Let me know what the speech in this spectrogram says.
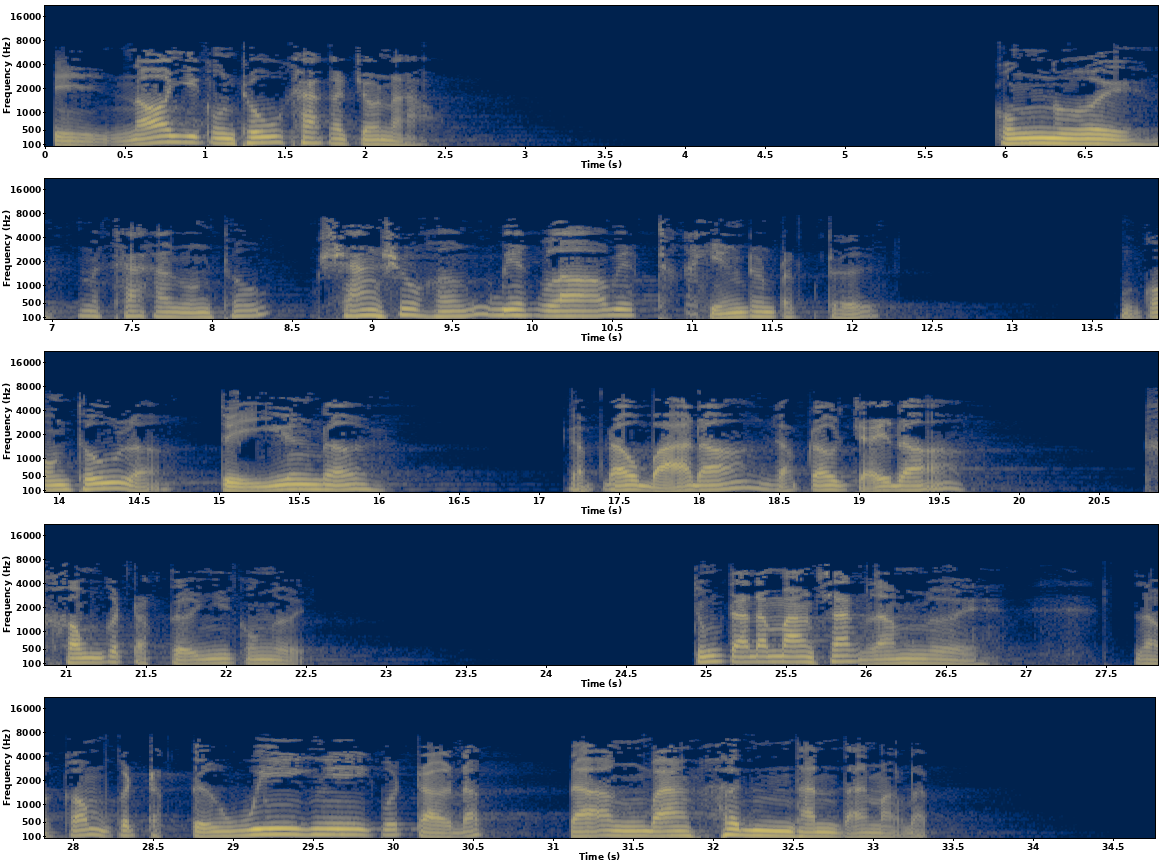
thì nó với con thú khác ở chỗ nào? Con người nó khác hơn con thú. Sáng suốt hơn, biết lo, biết thực hiện trong trật tự. Con thú là tùy duyên thôi. Gặp đâu bả đó, gặp đâu chạy đó, không có trật tự như con người. Chúng ta đã mang xác làm người là có một cái trật tự uy nghi của trời đất đã ân ban hình thành tại mặt đất.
